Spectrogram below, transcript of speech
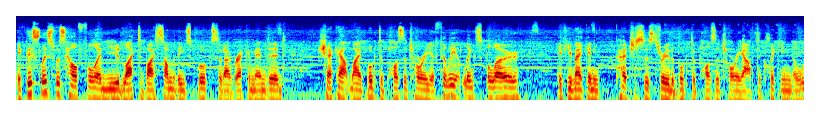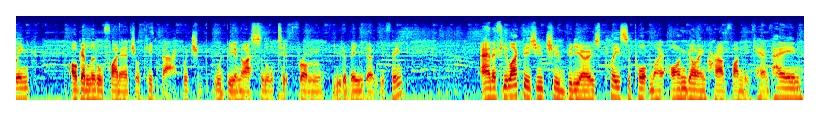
If this list was helpful and you'd like to buy some of these books that I've recommended, check out my Book Depository affiliate links below. If you make any purchases through the Book Depository after clicking the link, I'll get a little financial kickback, which would be a nice little tip from you to me, don't you think? And if you like these YouTube videos, please support my ongoing crowdfunding campaign.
